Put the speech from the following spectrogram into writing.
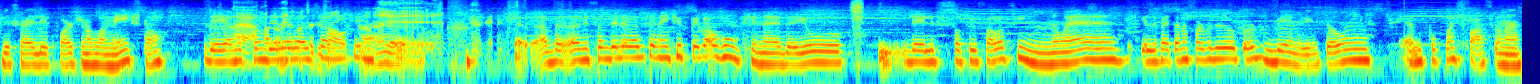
deixar ele forte novamente e tal. E daí a É, missão dele é agora de basicamente. É, A, a missão dele é basicamente pegar o Hulk, né? Daí, o, daí ele só fala assim, não é. Ele vai estar na forma do Dr. Banner, então é um pouco mais fácil, né?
